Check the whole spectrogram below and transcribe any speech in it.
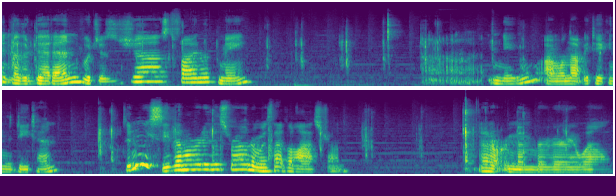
Alright, another dead end, which is just fine with me. Uh, new. I will not be taking the D10. Didn't we see that already this round, or was that the last run? I don't remember very well.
